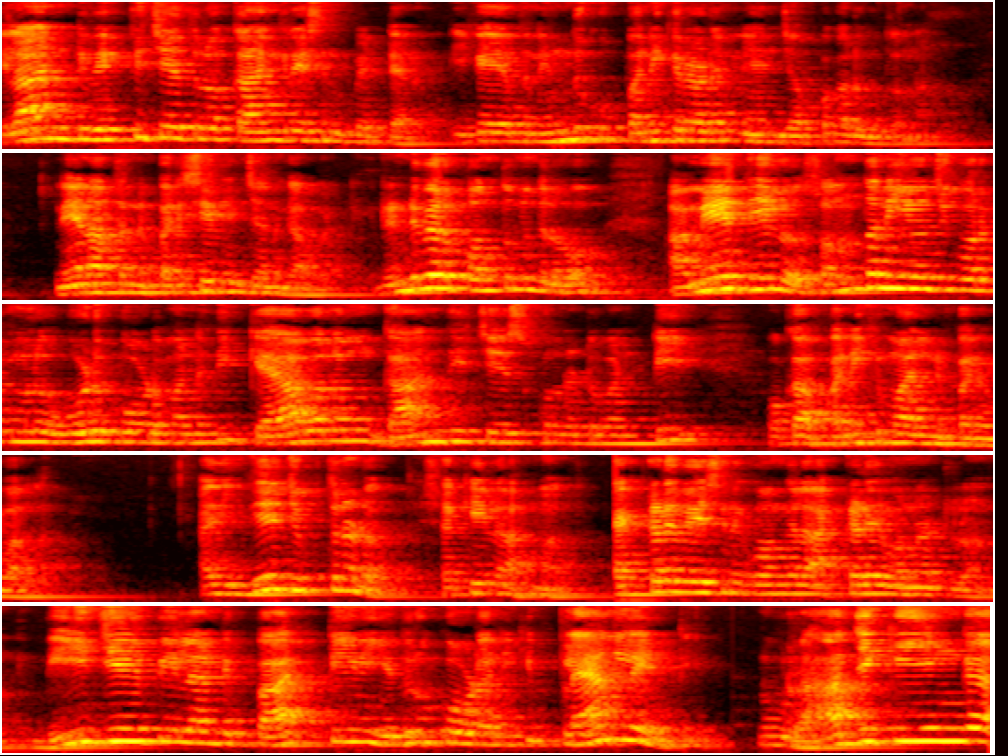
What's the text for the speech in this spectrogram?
ఇలాంటి వ్యక్తి చేతిలో కాంగ్రెస్ని పెట్టారు. ఇక ఇతను ఎందుకు పనికిరాడని నేను చెప్పగలుగుతున్నాను నేను అతన్ని పరిశీలించాను కాబట్టి. రెండు వేల పంతొమ్మిదిలో అమేథీలో సొంత నియోజకవర్గంలో ఓడిపోవడం అనేది కేవలం గాంధీ చేసుకున్నటువంటి ఒక పనికి మాలిన పని వల్ల అది ఇదే చెప్తున్నాడు షకీల్ అహ్మద్. ఎక్కడ వేసిన గొంగలు అక్కడే ఉన్నట్లు ఉంది. బీజేపీ లాంటి పార్టీని ఎదుర్కోవడానికి ప్లాన్లు ఏంటి? నువ్వు రాజకీయంగా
